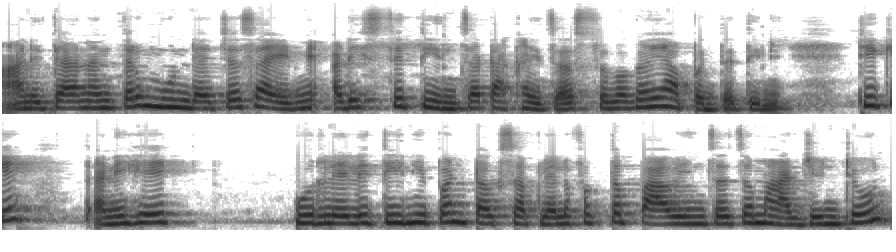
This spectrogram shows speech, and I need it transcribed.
आणि त्यानंतर मुंड्याच्या साईडने अडीच ते तीनचा टाकायचा असतो बघा ह्या पद्धतीने. ठीक आहे? आणि हे उरलेले तिन्ही पण टक्स आपल्याला फक्त पाव इंचाचं मार्जिन ठेवून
